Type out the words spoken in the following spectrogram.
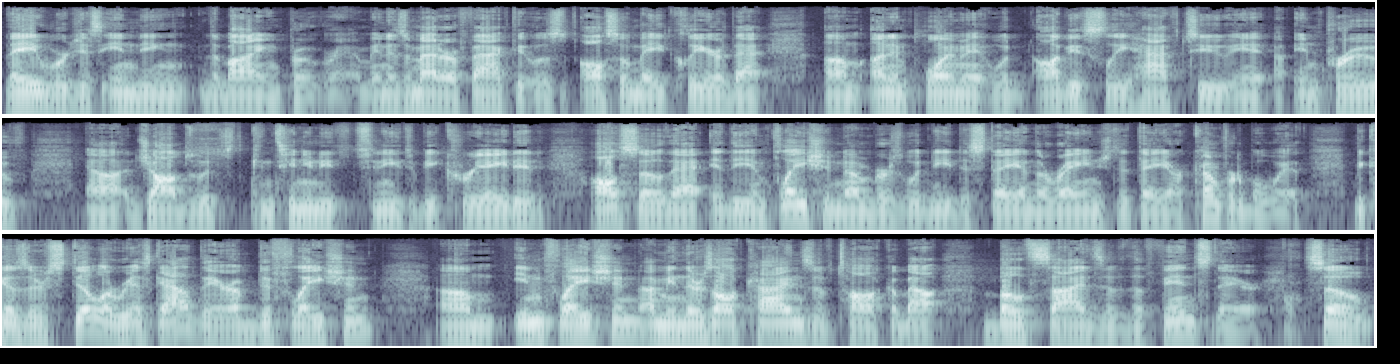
They were just ending the buying program. And as a matter of fact it was also made clear that um, unemployment would obviously have to I- improve. Uh, jobs would continue to need to be created. Also, that the inflation numbers would need to stay in the range that they are comfortable with, because there's still a risk out there of deflation, um, inflation. I mean, there's all kinds of talk about both sides of the fence there. So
